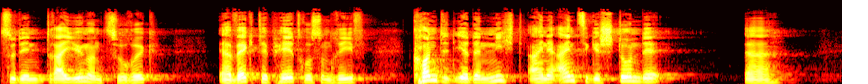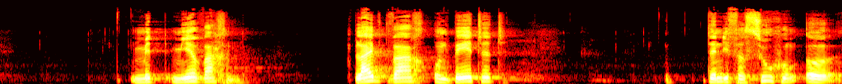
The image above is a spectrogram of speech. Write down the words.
zu den drei Jüngern zurück, er weckte Petrus und rief, konntet ihr denn nicht eine einzige Stunde äh, mit mir wachen? Bleibt wach und betet, denn die Versuchung, äh,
